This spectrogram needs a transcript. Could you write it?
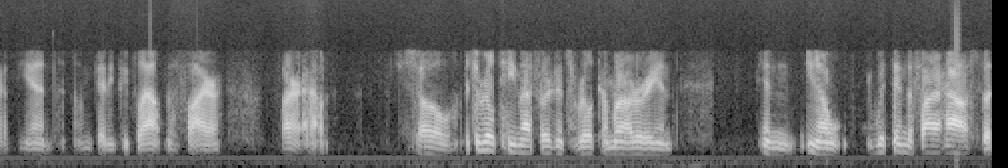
at the end. Um, getting people out in the fire, fire out. So it's a real team effort. And it's a real camaraderie, and and you know within the firehouse, the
